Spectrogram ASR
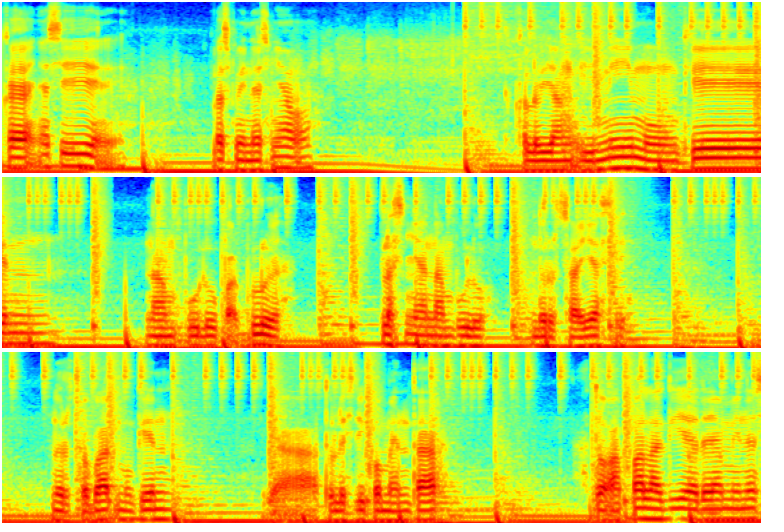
Kayaknya sih plus minusnya kalau yang ini mungkin 60 40 ya. Plusnya 60 menurut saya sih. Menurut sobat mungkin ya tulis di komentar. Atau apa lagi ada yang minus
